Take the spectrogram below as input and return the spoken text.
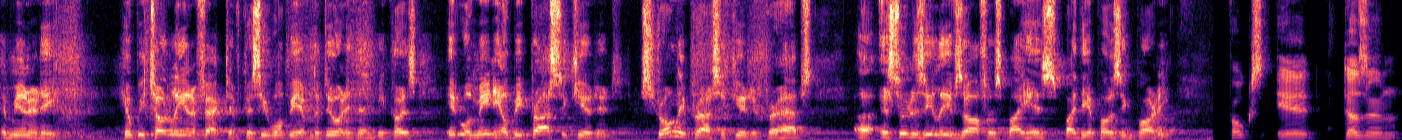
immunity, he'll be totally ineffective because he won't be able to do anything because it will mean he'll be prosecuted, strongly prosecuted perhaps, uh, as soon as he leaves office by his by the opposing party. folks, it doesn't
